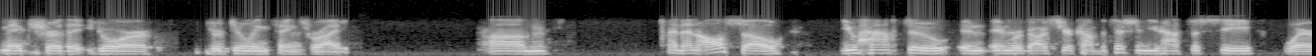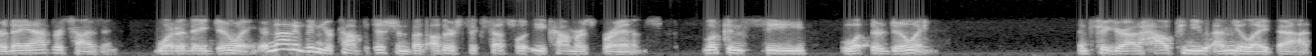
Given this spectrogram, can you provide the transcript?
make sure that you're you're doing things right. Um, and then also, you have to, in, in regards to your competition, you have to see where are they advertising what are they doing? not even your competition, but other successful e-commerce brands. Look and see what they're doing and figure out how can you emulate that.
